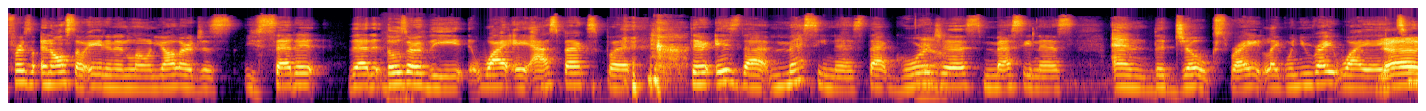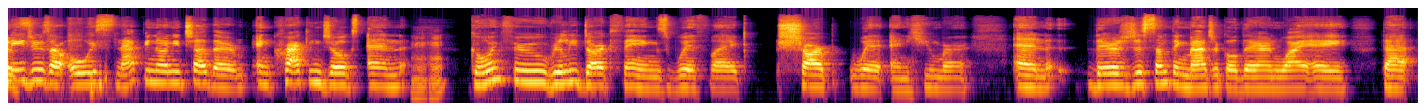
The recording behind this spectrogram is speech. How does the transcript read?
first, and also Aiden and Loan, y'all are just, you said it, that it, those are the YA aspects, but there is that messiness, that gorgeous messiness. And the jokes, right? Like when you write YA, Yes. teenagers are always snapping on each other and cracking jokes and mm-hmm. going through really dark things with like sharp wit and humor. And there's just something magical there in YA that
